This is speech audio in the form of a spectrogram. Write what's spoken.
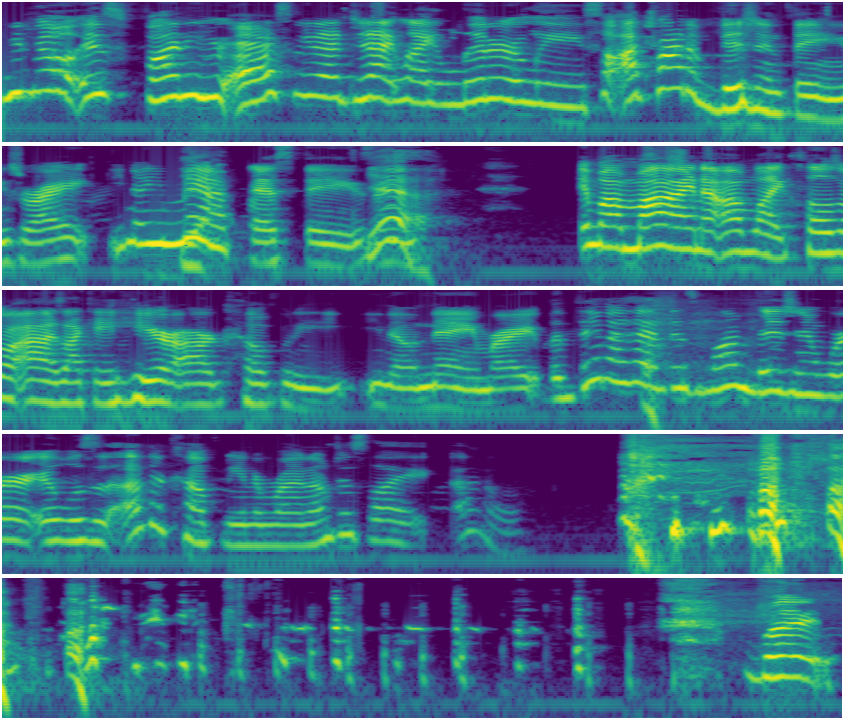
You know, it's funny you ask me that, Jack. Like literally, so I try to vision things, right? You know, you Yeah. manifest things. Yeah, In my mind, I'm like, close my eyes, I can hear our company, you know, name, right? But then I had this one vision where it was the other company in the run. I'm just like, oh. But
